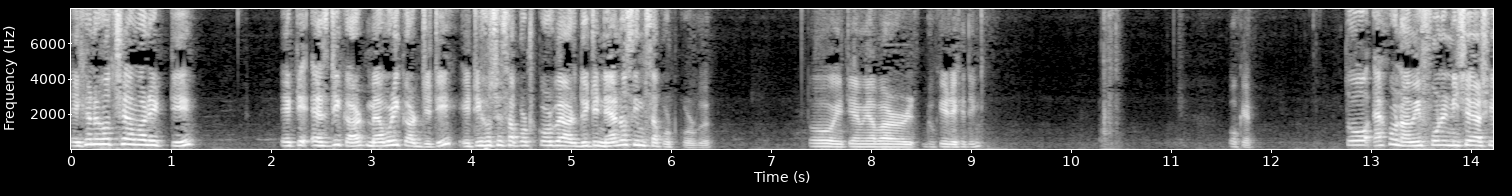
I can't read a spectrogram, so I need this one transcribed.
এখানে হচ্ছে আমার একটি একটি এসডি কার্ড মেমোরি কার্ড যেটি, এটি হচ্ছে সাপোর্ট করবে আর দুইটি ন্যানো সিম সাপোর্ট করবে। তো এটি আমি আবার ঢুকিয়ে রেখে দিই। ওকে তো এখন আমি ফোনের নিচে আসি।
